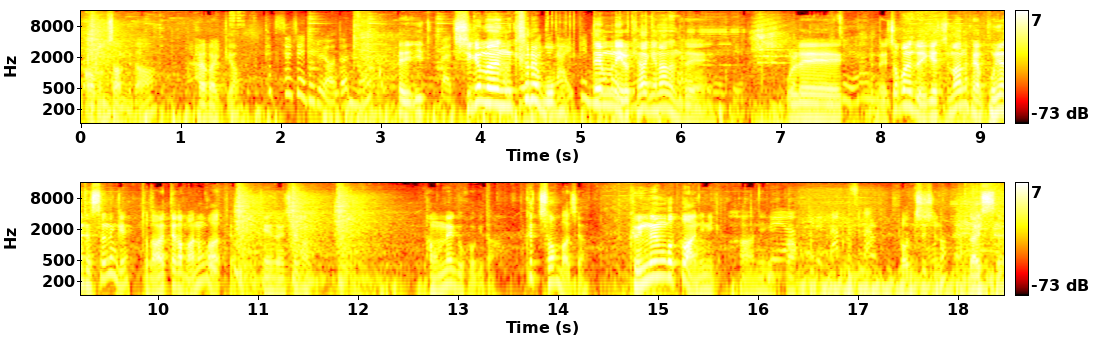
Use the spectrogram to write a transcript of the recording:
어 감사합니다. 밟을게요. 특수 재료를 얻었네. 네, 이, 지금은 큐를 못 때문에 이렇게 하긴 하는데 원래 네, 저번에도 얘기했지만 그냥 본인한테 쓰는 게 더 나을 때가 많은 것 같아요. 개인적인 체감. 방매그 거기다. 그쵸? 맞아요. 긁는 것도 아니니, 아니니까. 런치지나? 나이스.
